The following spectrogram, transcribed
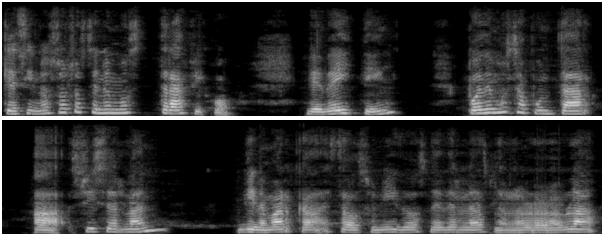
que si nosotros tenemos tráfico de dating, podemos apuntar a Switzerland, Dinamarca, Estados Unidos, Netherlands, bla, bla, bla, bla, bla.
